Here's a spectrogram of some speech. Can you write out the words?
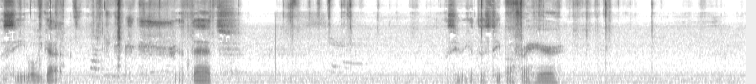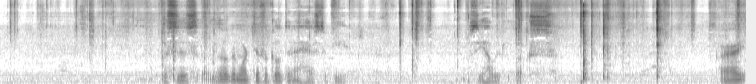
let's see what we got. Got that. Let's see, if we get this tape off right here. This is a little bit more difficult than it has to be. Let's see how it looks. Alright,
